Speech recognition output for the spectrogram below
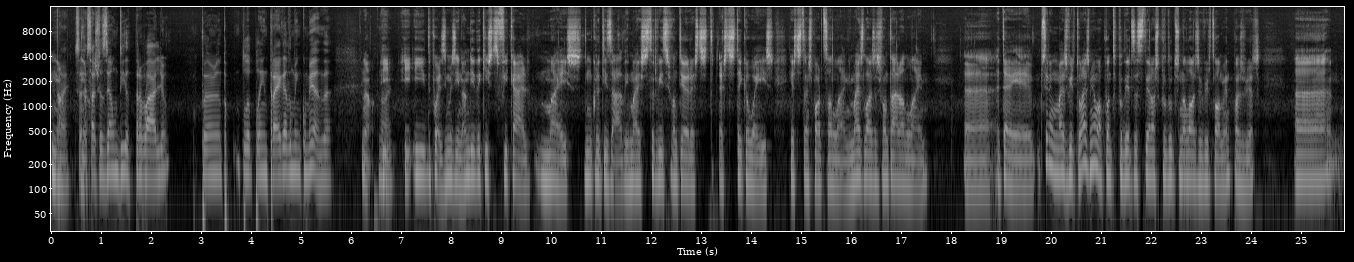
Não, não é? Se, não. se, às vezes é um dia de trabalho para, para, pela, pela entrega de uma encomenda. Não, não e, é? e, e, depois, imagina, à medida que isto ficar mais democratizado e mais serviços vão ter estes, estes takeaways, estes transportes online, e mais lojas vão estar online, uh, até serem mais virtuais mesmo, ao ponto de poderes aceder aos produtos na loja virtualmente, podes ver. Uh,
